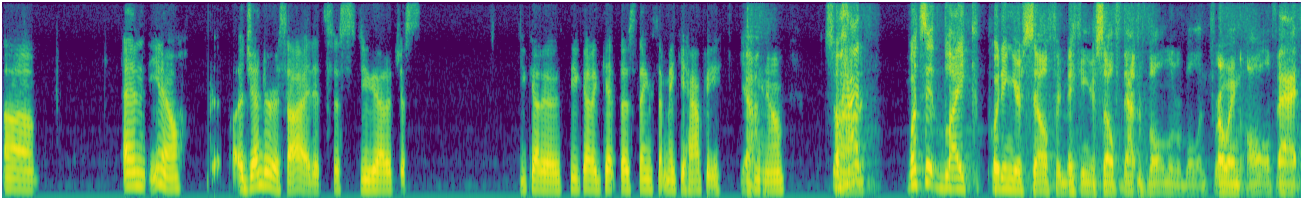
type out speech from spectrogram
Um, and you know, a gender aside, it's just you gotta just you gotta you gotta get those things that make you happy. Yeah, you know. So um, how what's it like putting yourself and making yourself that vulnerable and throwing all that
